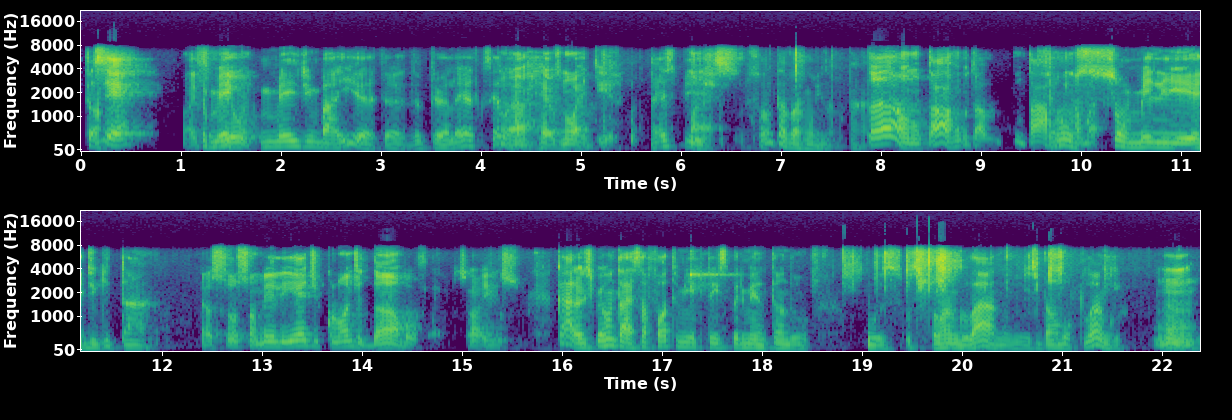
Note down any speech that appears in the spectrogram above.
Então. Pois é. Aí fudeu. Made in Bahia, do trio elétrico, sei lá. I have no idea. Mas, bicho, mas... o som não tava ruim, não. Pá. Não, não tá ruim, tá, não tá Você ruim, é um não. Mas... sommelier de guitarra. Eu sou sommelier de clone de Dumble, velho. Só isso. Cara, eu te perguntar, essa foto minha que tem experimentando os, os flangos lá, nos Dumble flango, hum.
